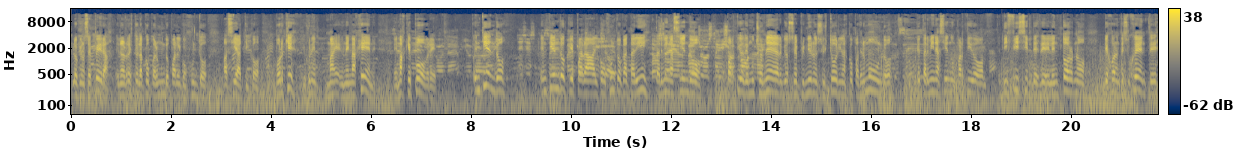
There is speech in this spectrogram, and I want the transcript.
lo que nos espera en el resto de la Copa del Mundo para el conjunto asiático. ¿Por qué? Es una, una imagen más que pobre. Entiendo Entiendo que para el conjunto catarí termina siendo un partido de muchos nervios, el primero en su historia en las Copas del Mundo, que termina siendo un partido difícil desde el entorno de jugar ante su gente,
